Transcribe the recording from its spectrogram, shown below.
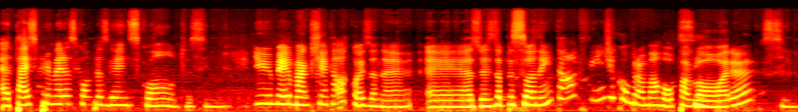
É, tais primeiras compras ganham desconto, assim. E o e-mail marketing é aquela coisa, né? É, às vezes a pessoa nem tá afim de comprar uma roupa Sim. agora, Sim.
